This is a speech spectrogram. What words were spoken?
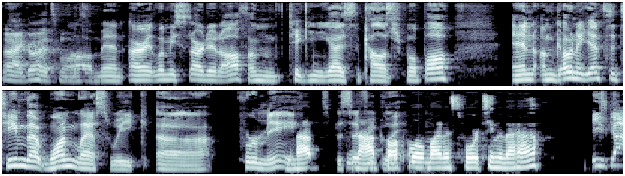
All right, go ahead, Smalls. Oh man! All right, let me start it off. I'm taking you guys to college football, and I'm going against a team that won last week. Uh, for me, Not- specifically, Not Buffalo minus 14 and a half. he's got.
